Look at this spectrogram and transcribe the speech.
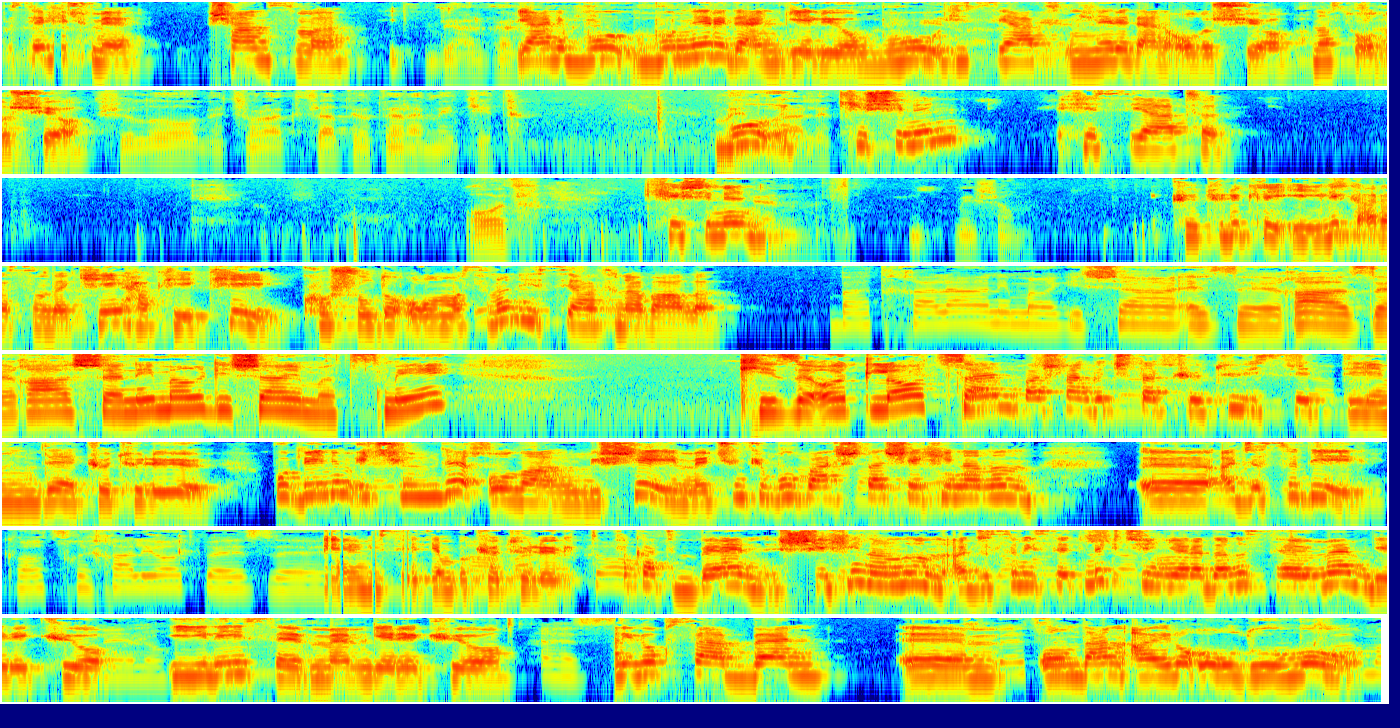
sevinç mi? Şans mı? Yani bu bu nereden geliyor? Bu hissiyat nereden oluşuyor? Nasıl oluşuyor? Bu kişinin hissiyatı. Kişinin kötülükle iyilik arasındaki hakiki koşulda olmasının hissiyatına bağlı. בהתחלה אני מרגישה איזה רע, זה רע שאני מרגישה עם עצמי, ben başlangıçta kötü hissettiğimde kötülüğü, bu benim içimde olan bir şey mi? Çünkü bu başta Şehina'nın e, acısı değil. Benim hissettiğim bu kötülük. Fakat ben Şehina'nın acısını hissetmek için Yaradan'ı sevmem gerekiyor. İyiliği sevmem gerekiyor. Yani yoksa ben e, ondan ayrı olduğumu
